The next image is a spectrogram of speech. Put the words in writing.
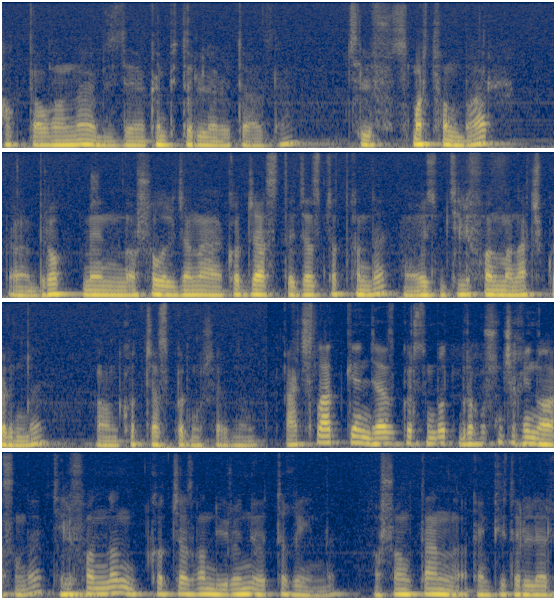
калкты алганда бизде компьютерлер өтө аз да. Смартфон бар. Бирок мен ошол эле жана код жазды жазып жатканда өзүм телефонуман ачып көрдүм да. Анан код жазып көрдүм ошол жерден. Ачылат экен жазып көрсөң болот бирок ушунча кыйналасың да. Телефондон код жазганды үйрөнүү өтө кыйын да. Ошондуктан компьютерлер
